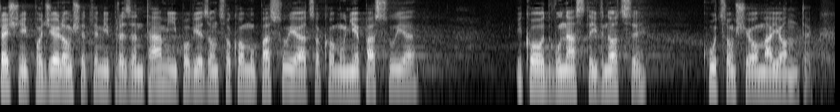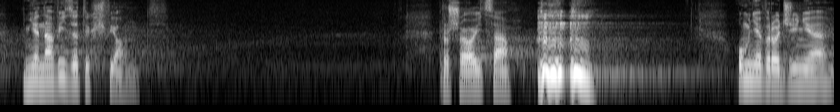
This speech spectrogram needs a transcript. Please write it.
wcześniej podzielą się tymi prezentami i powiedzą, co komu pasuje, a co komu nie pasuje, i koło dwunastej w nocy kłócą się o majątek. Nienawidzę tych świąt. Proszę Ojca, U mnie w rodzinie,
